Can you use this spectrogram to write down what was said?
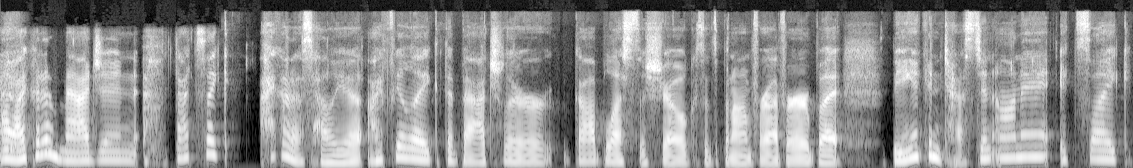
Oh, I could imagine. That's like, I gotta tell you, I feel like The Bachelor, God bless the show because it's been on forever, but being a contestant on it, it's like,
